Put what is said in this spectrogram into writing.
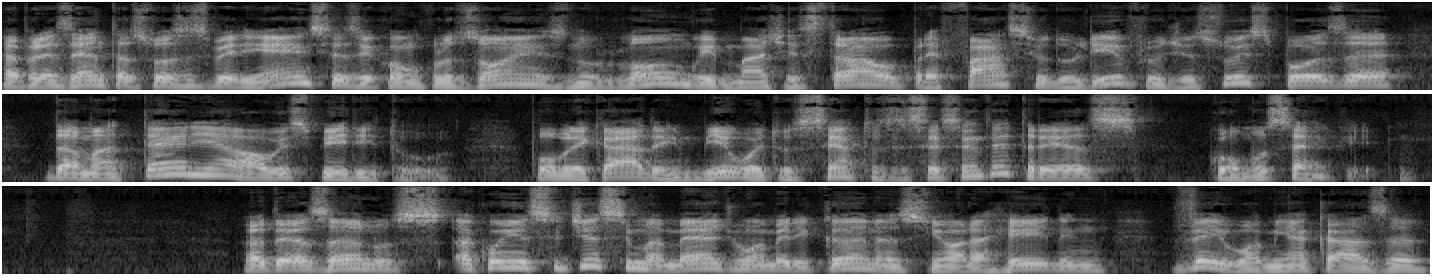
apresenta suas experiências e conclusões no longo e magistral prefácio do livro de sua esposa Da Matéria ao Espírito, publicado em 1863, como segue. Há dez anos, a conhecidíssima médium americana Sra. Hayden veio à minha casa.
